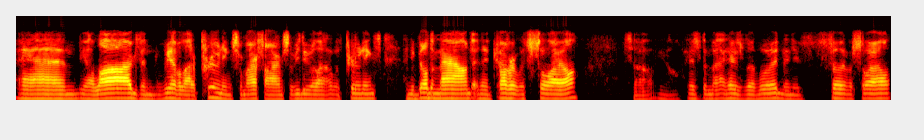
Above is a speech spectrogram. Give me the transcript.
and you know logs, and we have a lot of prunings from our farm, so we do a lot with prunings. And you build a mound and then cover it with soil. So you know, here's the here's the wood, and then you fill it with soil,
